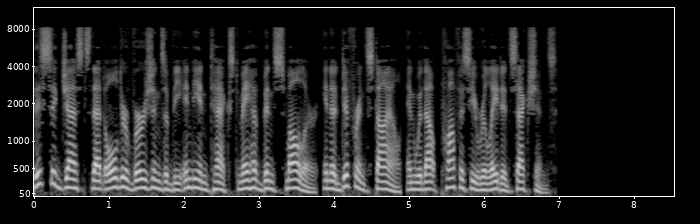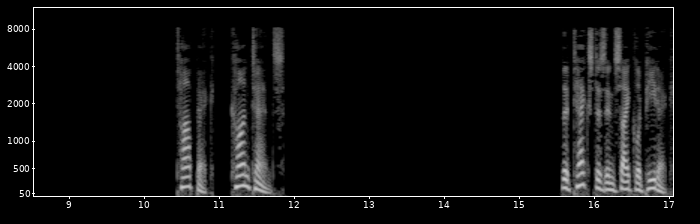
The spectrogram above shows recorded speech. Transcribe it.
This suggests that older versions of the Indian text may have been smaller, in a different style, and without prophecy-related sections. Contents The text is encyclopedic.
